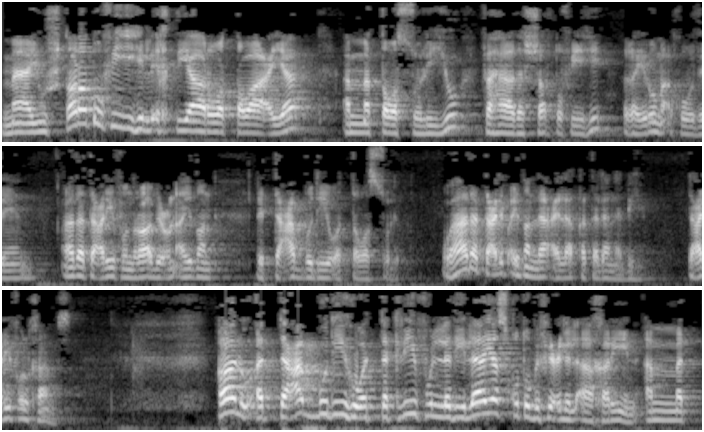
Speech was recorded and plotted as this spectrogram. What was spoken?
ما يشترط فيه الاختيار والطواعية أما التوصلي فهذا الشرط فيه غير مأخوذ. هذا تعريف رابع أيضا. للتعبد والتوصل وهذا التعريف أيضا لا علاقة لنا به. تعريف الخامس. قالوا التعبد هو التكليف الذي لا يسقط بفعل الآخرين. أما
